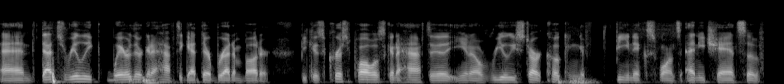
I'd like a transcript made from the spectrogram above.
And that's really where they're going to have to get their bread and butter because Chris Paul is going to have to, you know, really start cooking if Phoenix wants any chance of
